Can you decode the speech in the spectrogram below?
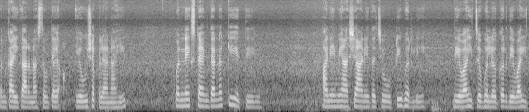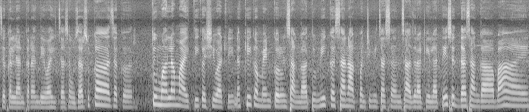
पण काही कारणास्तव त्या येऊ शकल्या नाहीत. पण नेक्स्ट टाईम त्या नक्की येतील. आणि मी अशा आणि त्याची ओटी भरली. देवा हिचं भलं कर देवा हिचं कल्याण कर आणि देवा हिचा संसार सुखाचा कर. तुम्हाला माहिती कशी वाटली? नक्की कमेंट करून सांगा. तुम्ही कसा नागपंचमीचा सण साजरा केला ते सुद्धा सांगा. बाय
